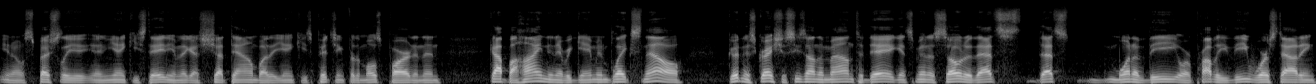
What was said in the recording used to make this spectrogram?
You know, especially in Yankee Stadium, they got shut down by the Yankees pitching for the most part, and then got behind in every game. And Blake Snell goodness gracious, he's on the mound today against Minnesota. That's that's one of the or probably the worst outing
